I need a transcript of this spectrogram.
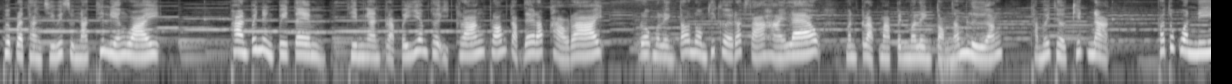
เพื่อประทังชีวิตสุนัขที่เลี้ยงไว้ ผ่านไปหนึ่งปีเต็ม ทีมงานกลับไปเยี่ยมเธออีกครั้ง พร้อมกับได้รับข่าวร้าย โรคมะเร็งเต้านมที่เคยรักษาหายแล้ว มันกลับมาเป็นมะเร็งต่อมน้ำเหลืองทำให้เธอคิดหนัก เพราะทุกวันนี้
